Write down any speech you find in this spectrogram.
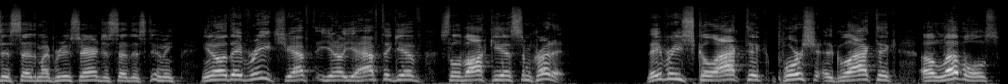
Just said, my producer Aaron just said this to me. You know, they've reached. You have to, you know, you have to give Slovakia some credit. They've reached galactic portion, galactic uh, levels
